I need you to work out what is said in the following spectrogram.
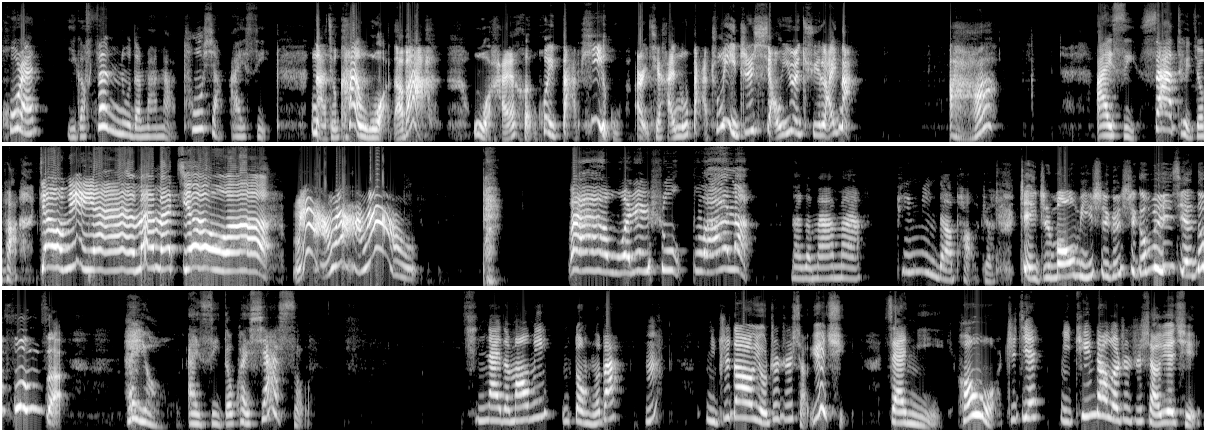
忽然，一个愤怒的妈妈扑向艾希：“那就看我的吧！我还很会打屁股，而且还能打出一支小乐曲来呢！”啊！艾希撒腿就跑：“救命呀！妈妈救我！”喵喵喵！啪！哇！我认输，不玩了。那个妈妈拼命的跑着。这只猫咪是个是个危险的疯子。哎呦！艾希都快吓死了。亲爱的猫咪，你懂了吧？嗯，你知道有这支小乐曲，在你和我之间，你听到了这支小乐曲，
